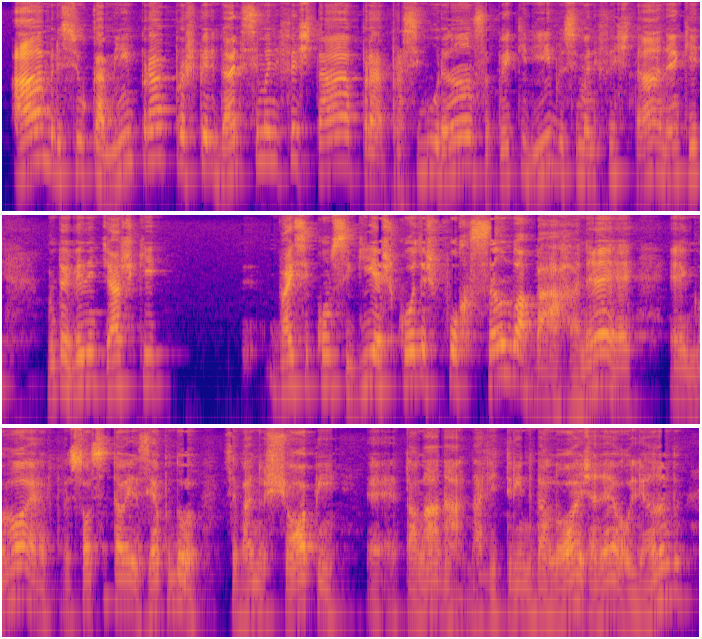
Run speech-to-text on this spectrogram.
abre-se o caminho para a prosperidade se manifestar, para a segurança, para o equilíbrio se manifestar, né? Que muitas vezes a gente acha que vai se conseguir as coisas forçando a barra, né? É, é igual, é, é só citar o exemplo do, você vai no shopping, é, é tá lá na, na vitrine da loja, né? Olhando,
